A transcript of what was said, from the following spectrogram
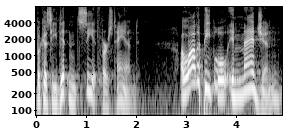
because he didn't see it firsthand. A lot of people imagine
